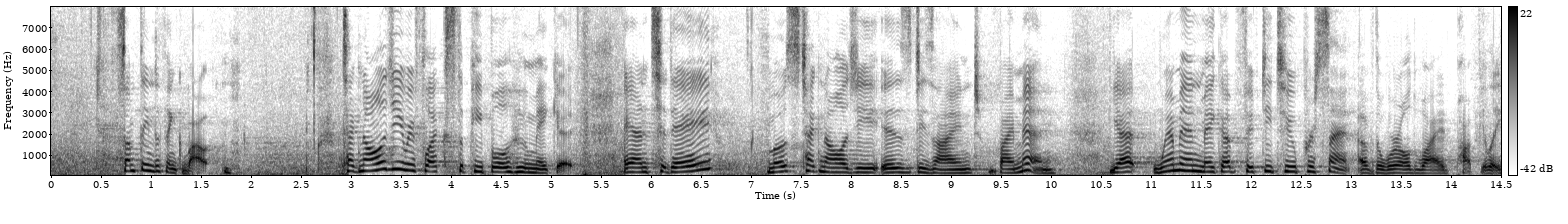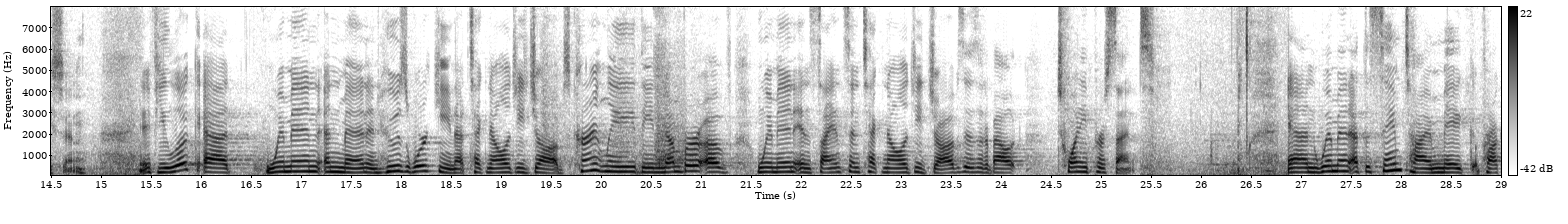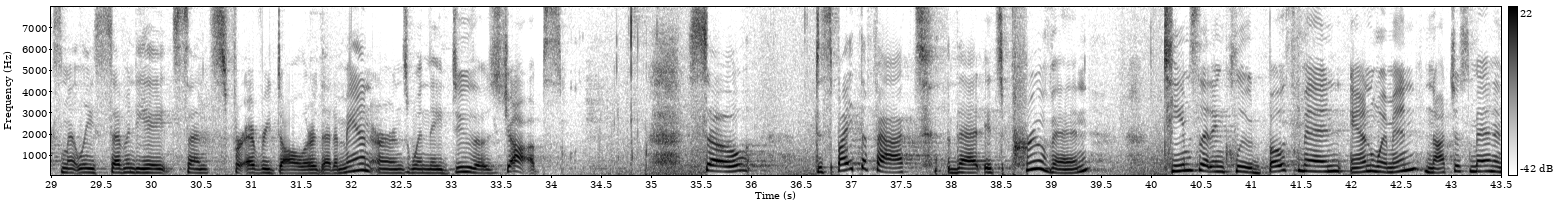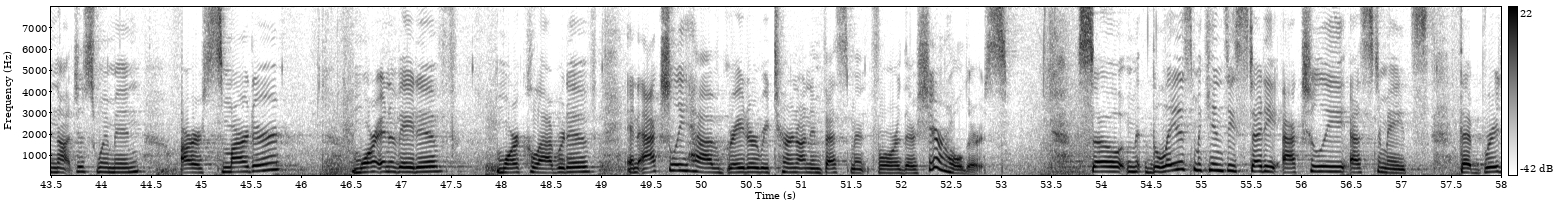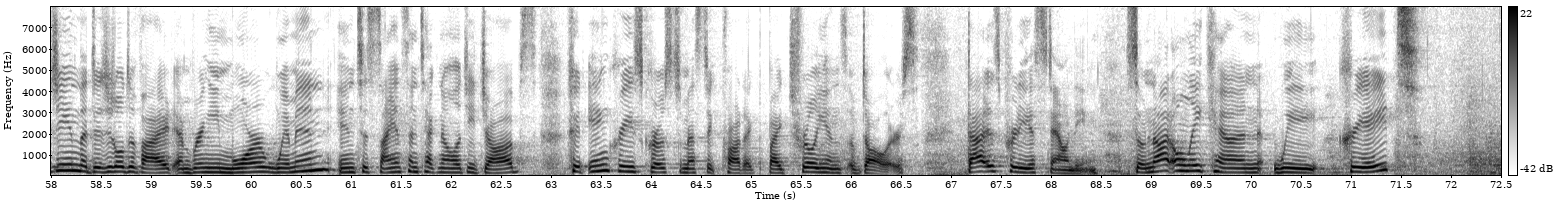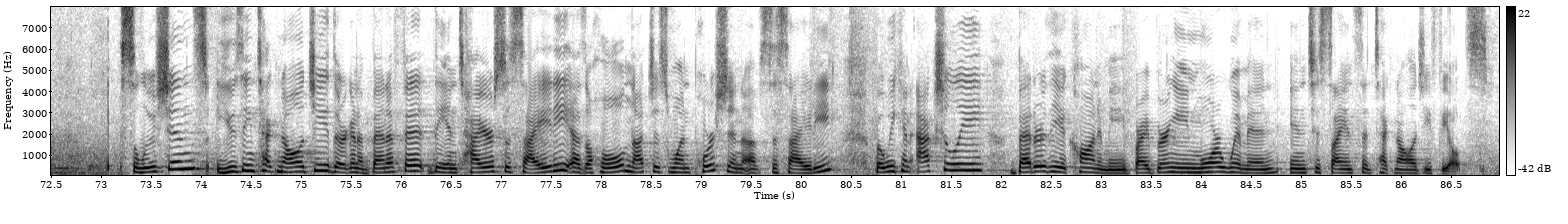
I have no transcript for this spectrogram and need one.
Something to think about. Technology reflects the people who make it. And today, most technology is designed by men. Yet women make up 52% of the worldwide population. If you look at women and men and who's working at technology jobs, currently the number of women in science and technology jobs is at about 20%. And women at the same time make approximately 78 cents for every dollar that a man earns when they do those jobs. So, despite the fact that it's proven teams that include both men and women, not just men and not just women, are smarter, more innovative, more collaborative, and actually have greater return on investment for their shareholders. So the latest McKinsey study actually estimates that bridging the digital divide and bringing more women into science and technology jobs could increase gross domestic product by trillions of dollars. That is pretty astounding. So not only can we create solutions using technology that are going to benefit the entire society as a whole, not just one portion of society, but we can actually better the economy by bringing more women into science and technology fields.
